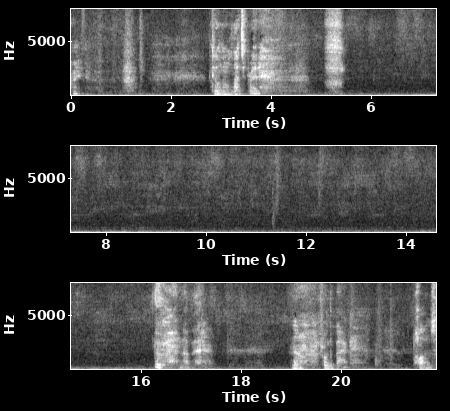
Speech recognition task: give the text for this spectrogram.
Alright. Do a little lat spread. Not bad. Now, from the back, pause.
